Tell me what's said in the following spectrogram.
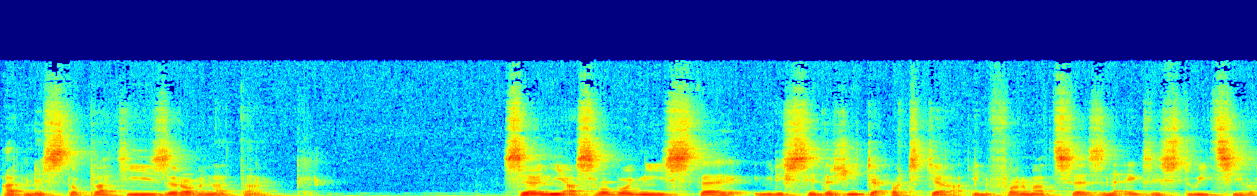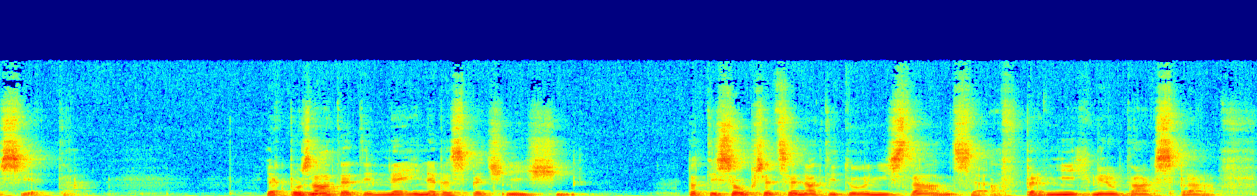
A dnes to platí zrovna tak. Silní a svobodní jste, když si držíte od těla informace z neexistujícího světa. Jak poznáte ty nejnebezpečnější? No ty jsou přece na titulní stránce a v prvních minutách zpráv.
